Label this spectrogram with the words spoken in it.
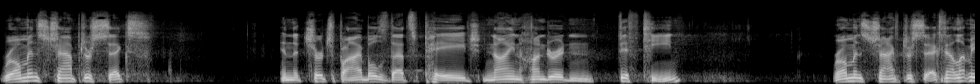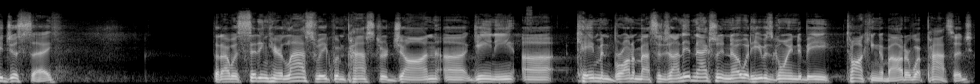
Romans chapter 6. In the church Bibles, that's page 915. Romans chapter 6. Now, let me just say, that I was sitting here last week when Pastor John uh, Gainey uh, came and brought a message. I didn't actually know what he was going to be talking about or what passage.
